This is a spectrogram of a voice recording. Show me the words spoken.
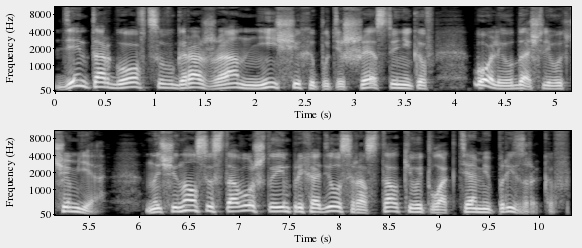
День торговцев, горожан, нищих и путешественников, более удачливых, чем я, начинался с того, что им приходилось расталкивать локтями призраков.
